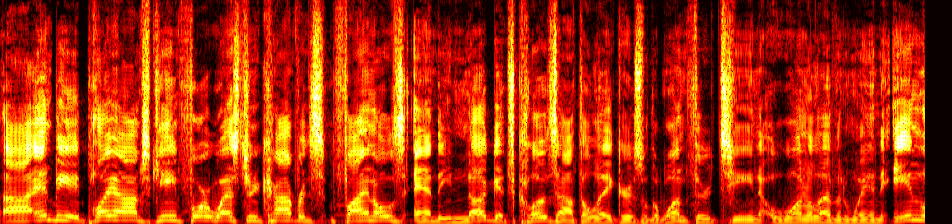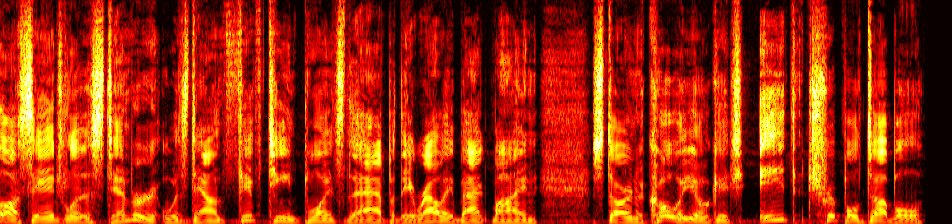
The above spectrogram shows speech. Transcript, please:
Uh, NBA playoffs, game four, Western Conference Finals, and the Nuggets close out the Lakers with a 113 111 win in Los Angeles. Denver was down 15 points to that, but they rally back behind star Nikola Jokic, eighth triple double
